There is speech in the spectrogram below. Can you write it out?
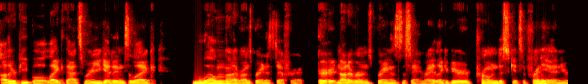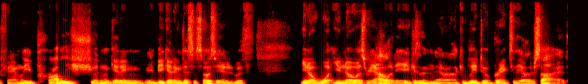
other people like that's where you get into like well not everyone's brain is different or not everyone's brain is the same right? Like if you're prone to schizophrenia in your family you probably shouldn't getting be getting disassociated with you know what you know as reality because then you know, that could lead to a break to the other side.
